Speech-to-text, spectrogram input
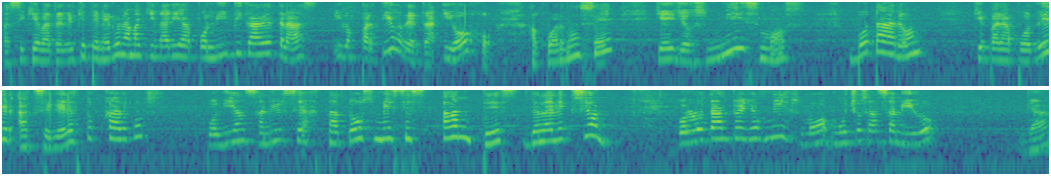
Así que va a tener que tener una maquinaria política detrás y los partidos detrás. Y ojo, acuérdense que ellos mismos votaron que para poder acceder a estos cargos podían salirse hasta dos meses antes de la elección. Por lo tanto, ellos mismos, muchos han salido, ya,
